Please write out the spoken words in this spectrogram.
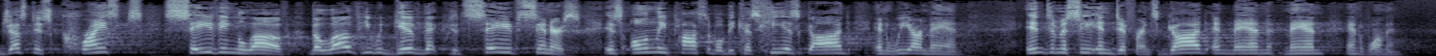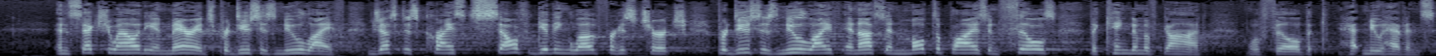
Just as Christ's saving love, the love he would give that could save sinners, is only possible because he is God and we are man. Intimacy in difference, God and man, man and woman. And sexuality and marriage produces new life, just as Christ's self giving love for his church produces new life in us and multiplies and fills the kingdom of God, will fill the new heavens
